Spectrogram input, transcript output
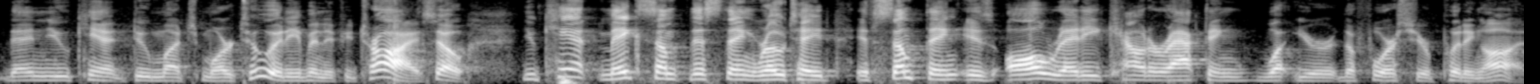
then you can't do much more to it even if you try. So you can't make some, this thing rotate if something is already counteracting what you're, the force you're putting on.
